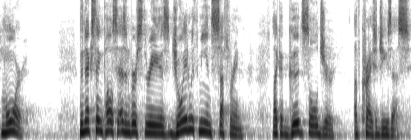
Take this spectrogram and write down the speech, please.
more. The next thing Paul says in verse 3 is Join with me in suffering like a good soldier of Christ Jesus.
